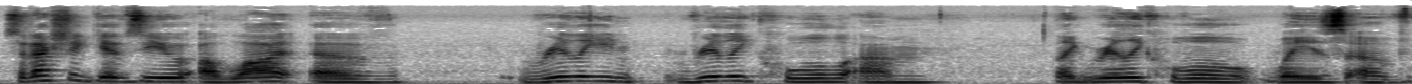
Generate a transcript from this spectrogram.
So it actually gives you a lot of really, really cool, um, like really cool ways of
